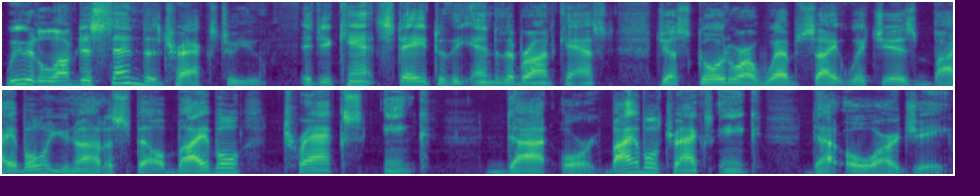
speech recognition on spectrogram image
We would love to send the tracts to you. If you can't stay to the end of the broadcast, just go to our website, which is Bible, you know how to spell, Bible Tracts Inc. Dot BibleTractsInc.org. BibleTractsInc.org.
